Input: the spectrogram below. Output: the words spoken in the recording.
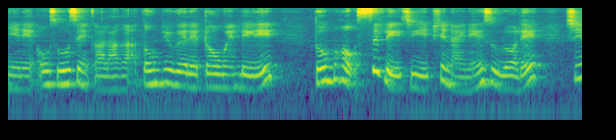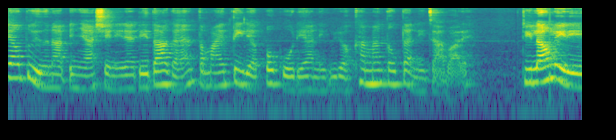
ရင်နဲ့အုပ်စိုးစင်ကာလာကအသုံးပြုခဲ့တဲ့တော်ဝင်လေတွေသို့မဟုတ်စစ်လေကြီးဖြစ်နိုင်တယ်ဆိုတော့လေရှေးရောက်သူရနာပညာရှင်နေတဲ့ဒေသခံတမိုင်းသိတဲ့ပုံကိုယ်တွေကနေပြီးတော့ခံမှန်းသုံးသပ်နေကြပါတယ်ဒီလောင်းလေတွေ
